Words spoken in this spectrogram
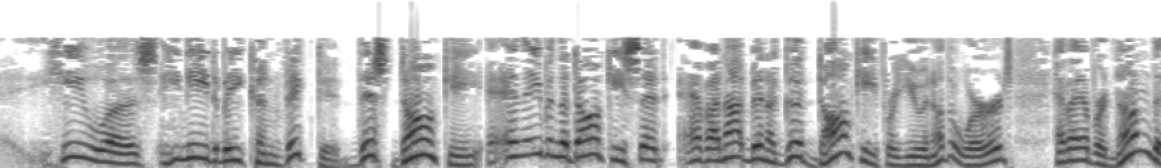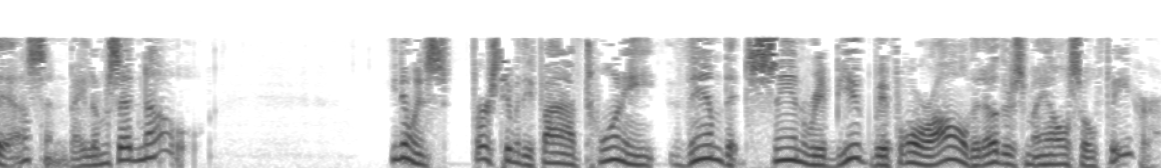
he was, he needed to be convicted. This donkey, and even the donkey said, have I not been a good donkey for you? In other words, have I ever done this? And Balaam said no. You know, in 1 Timothy 5.20, them that sin rebuke before all that others may also fear.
